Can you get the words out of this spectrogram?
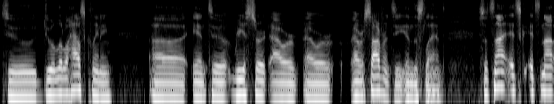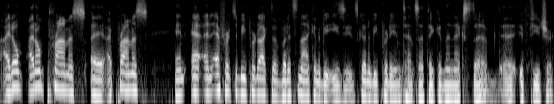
to do a little house cleaning uh, and to reassert our our our sovereignty in this land. So it's not it's it's not I don't I don't promise a, I promise an an effort to be productive, but it's not going to be easy. It's going to be pretty intense, I think, in the next uh, uh, future.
